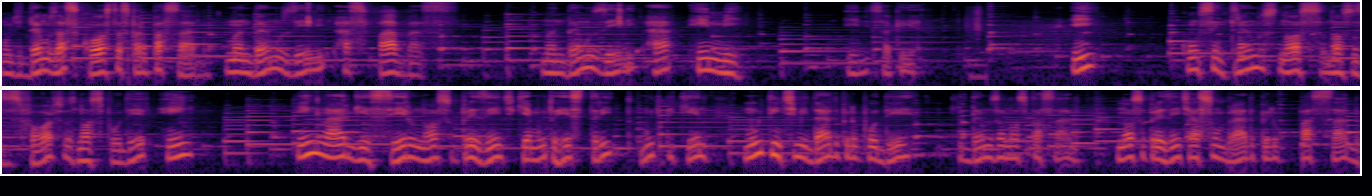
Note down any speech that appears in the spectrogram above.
onde damos as costas para o passado, mandamos ele às favas, mandamos ele a M. M, sabe o que é? E concentramos nosso, nossos esforços, nosso poder em enlarguecer o nosso presente, que é muito restrito, muito pequeno, muito intimidado pelo poder que damos ao nosso passado. Nosso presente é assombrado pelo passado.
